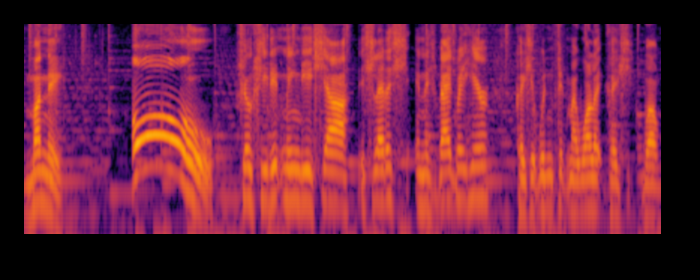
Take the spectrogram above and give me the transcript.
Money. Oh! So she didn't mean this, uh, this lettuce in this bag right here? Because it wouldn't fit my wallet, because, well,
